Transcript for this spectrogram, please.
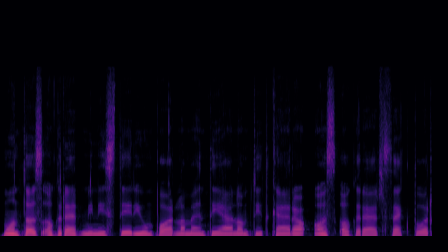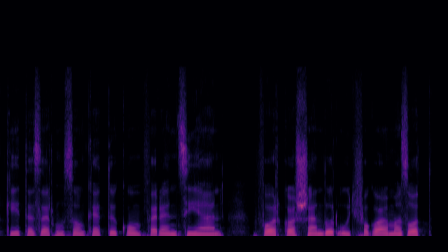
mondta az Agrárminisztérium parlamenti államtitkára az Agrárszektor 2022 konferencián. Farkas Sándor úgy fogalmazott,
